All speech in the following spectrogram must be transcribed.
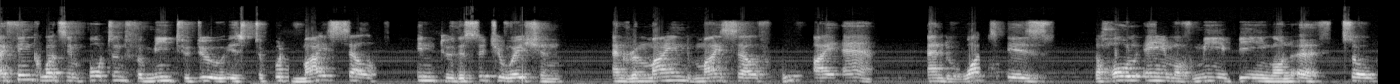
I think what's important for me to do is to put myself into the situation and remind myself who I am and what is the whole aim of me being on earth. So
